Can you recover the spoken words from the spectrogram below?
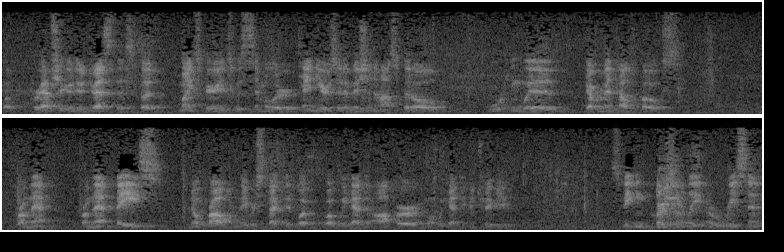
Well, perhaps you're going to address this, but my experience was years at a mission hospital, working with government health folks from that from that base, no problem. They respected what, what we had to offer and what we had to contribute. Speaking personally, a recent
